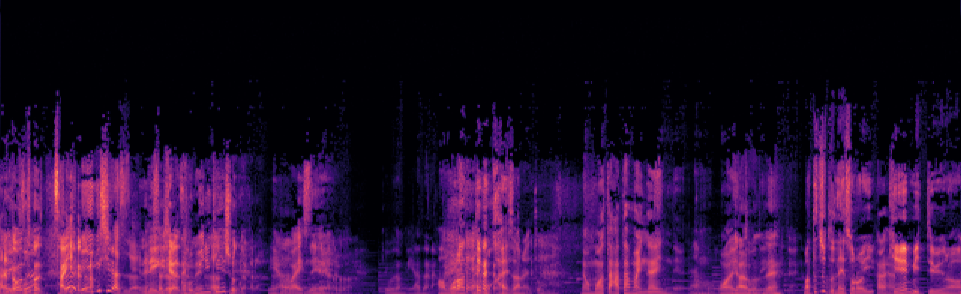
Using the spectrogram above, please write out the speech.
あ どんどん最悪礼儀知らずだよね。礼儀知らずコミュニケーションだから。やばいっすね。ねあれは。今日なんか嫌だな。あ、もらっても返さないと。でもまた頭にないんだよね。もうホワイトデーみたいな。またちょっとね、その、記はい念日っていうのは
